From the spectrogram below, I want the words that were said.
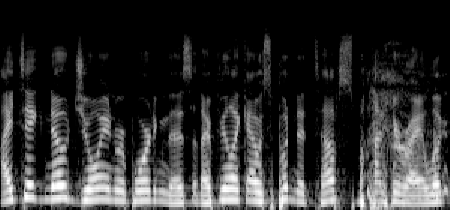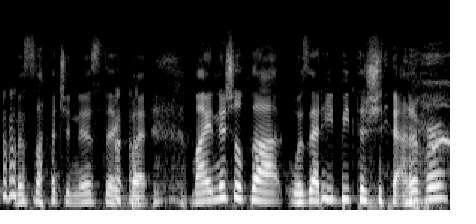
I take no joy in reporting this, and I feel like I was put in a tough spot here where I look misogynistic, but my initial thought was that he'd beat the shit out of her.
